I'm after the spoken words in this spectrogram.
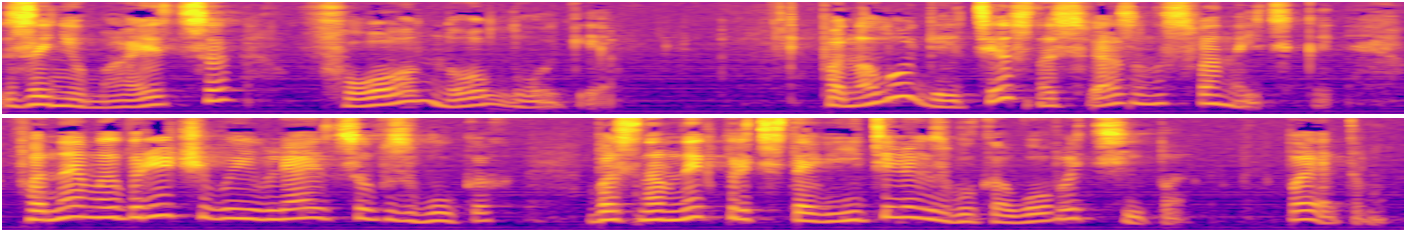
занимается фонология. Фонология тесно связана с фонетикой. Фонемы в речи выявляются в звуках, в основных представителях звукового типа. Поэтому –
